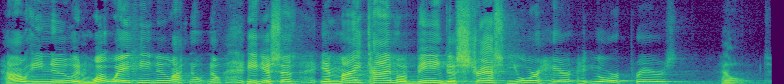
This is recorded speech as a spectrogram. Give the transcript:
How he knew, and what way he knew, I don't know. He just says, In my time of being distressed, your, your prayers helped.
